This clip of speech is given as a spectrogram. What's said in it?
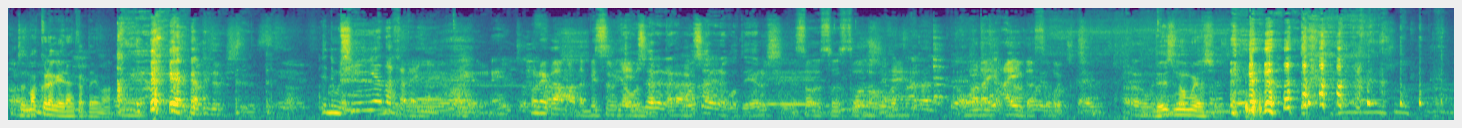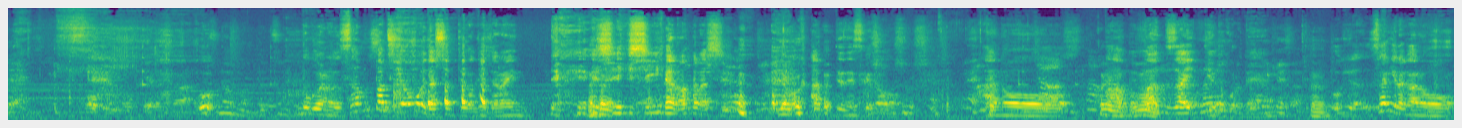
ちょっと真っ暗がいらんかった今。えでも深夜だからいいよっていうね。これがまた別の芸おしゃれ人だからなおしゃれなことやるし。そうそうそう。お笑い愛がすごい。レジのもやし 僕あの三八で思い出したってわけじゃないんでし深夜の話もあってですけどあのこれまあ、今漫才っていうところで、うん。僕がさっきなんかあのお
